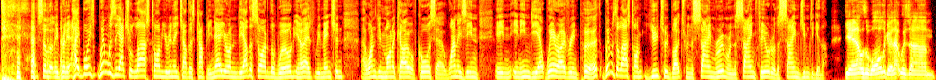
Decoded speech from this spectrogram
Absolutely brilliant. Hey, boys, when was the actual last time you were in each other's company? Now you're on the other side of the world, you know, as we mentioned. Uh, one's in Monaco, of course. Uh, one is in, in, in India. We're over in Perth. When was the last time you two blokes were in the same room or in the same field or the same gym together? Yeah, that was a while ago. That was um,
